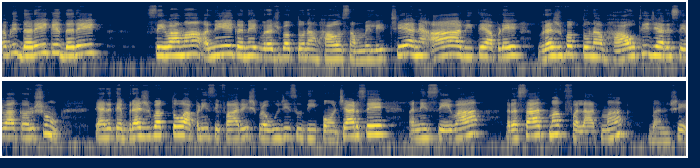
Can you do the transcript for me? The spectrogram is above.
આપણે દરેકે દરેક સેવામાં અનેક અનેક વ્રજભક્તોના ભાવ સંમેલિત છે અને આ રીતે આપણે વ્રજભક્તોના ભાવથી જ્યારે સેવા કરશું, ત્યારે તે બ્રજભક્તો આપણી સિફારિશ પ્રભુજી સુધી પહોંચાડશે અને સેવા રસાત્મક ફલાત્મક બનશે.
